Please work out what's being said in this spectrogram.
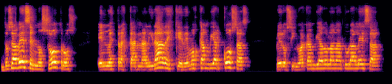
Entonces a veces nosotros en nuestras carnalidades queremos cambiar cosas, pero si no ha cambiado la naturaleza,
